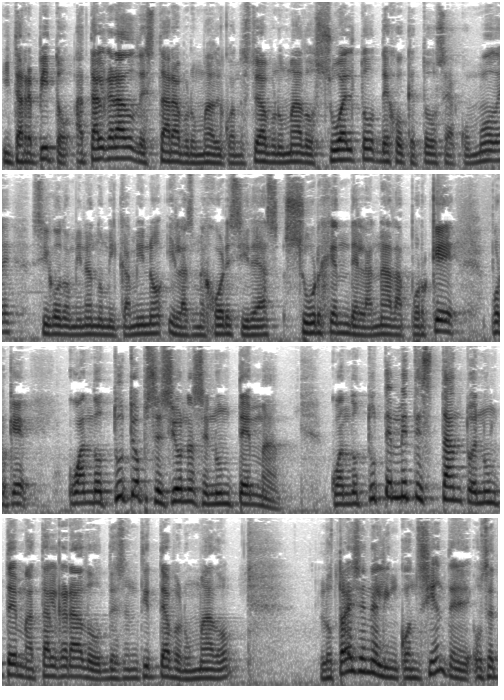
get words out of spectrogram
Y te repito, a tal grado de estar abrumado y cuando estoy abrumado suelto, dejo que todo se acomode, sigo dominando mi camino y las mejores ideas surgen de la nada. ¿Por qué? Porque cuando tú te obsesionas en un tema, cuando tú te metes tanto en un tema a tal grado de sentirte abrumado, lo traes en el inconsciente, o sea,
